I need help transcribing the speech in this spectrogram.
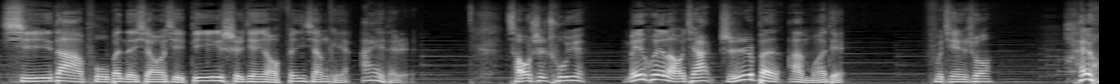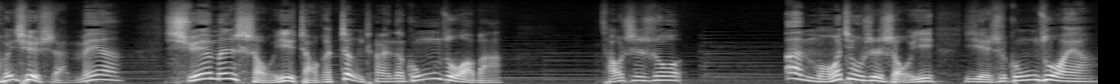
喜大普奔的消息，第一时间要分享给爱的人。曹氏出院没回老家，直奔按摩店。父亲说：“还回去什么呀？学门手艺，找个正常人的工作吧。”曹师说：“按摩就是手艺，也是工作呀。”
